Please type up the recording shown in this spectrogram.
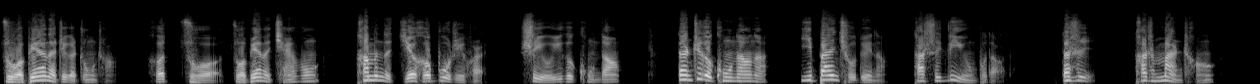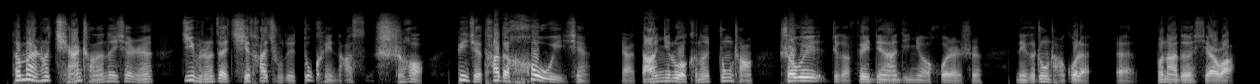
左边的这个中场和左左边的前锋，他们的结合部这块是有一个空当，但这个空当呢，一般球队呢他是利用不到的，但是他是曼城。他曼城前场的那些人，基本上在其他球队都可以拿十号，并且他的后卫线啊，达尼洛可能中场稍微这个费迪南迪尼奥或者是哪个中场过来，呃，伯纳德席尔瓦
